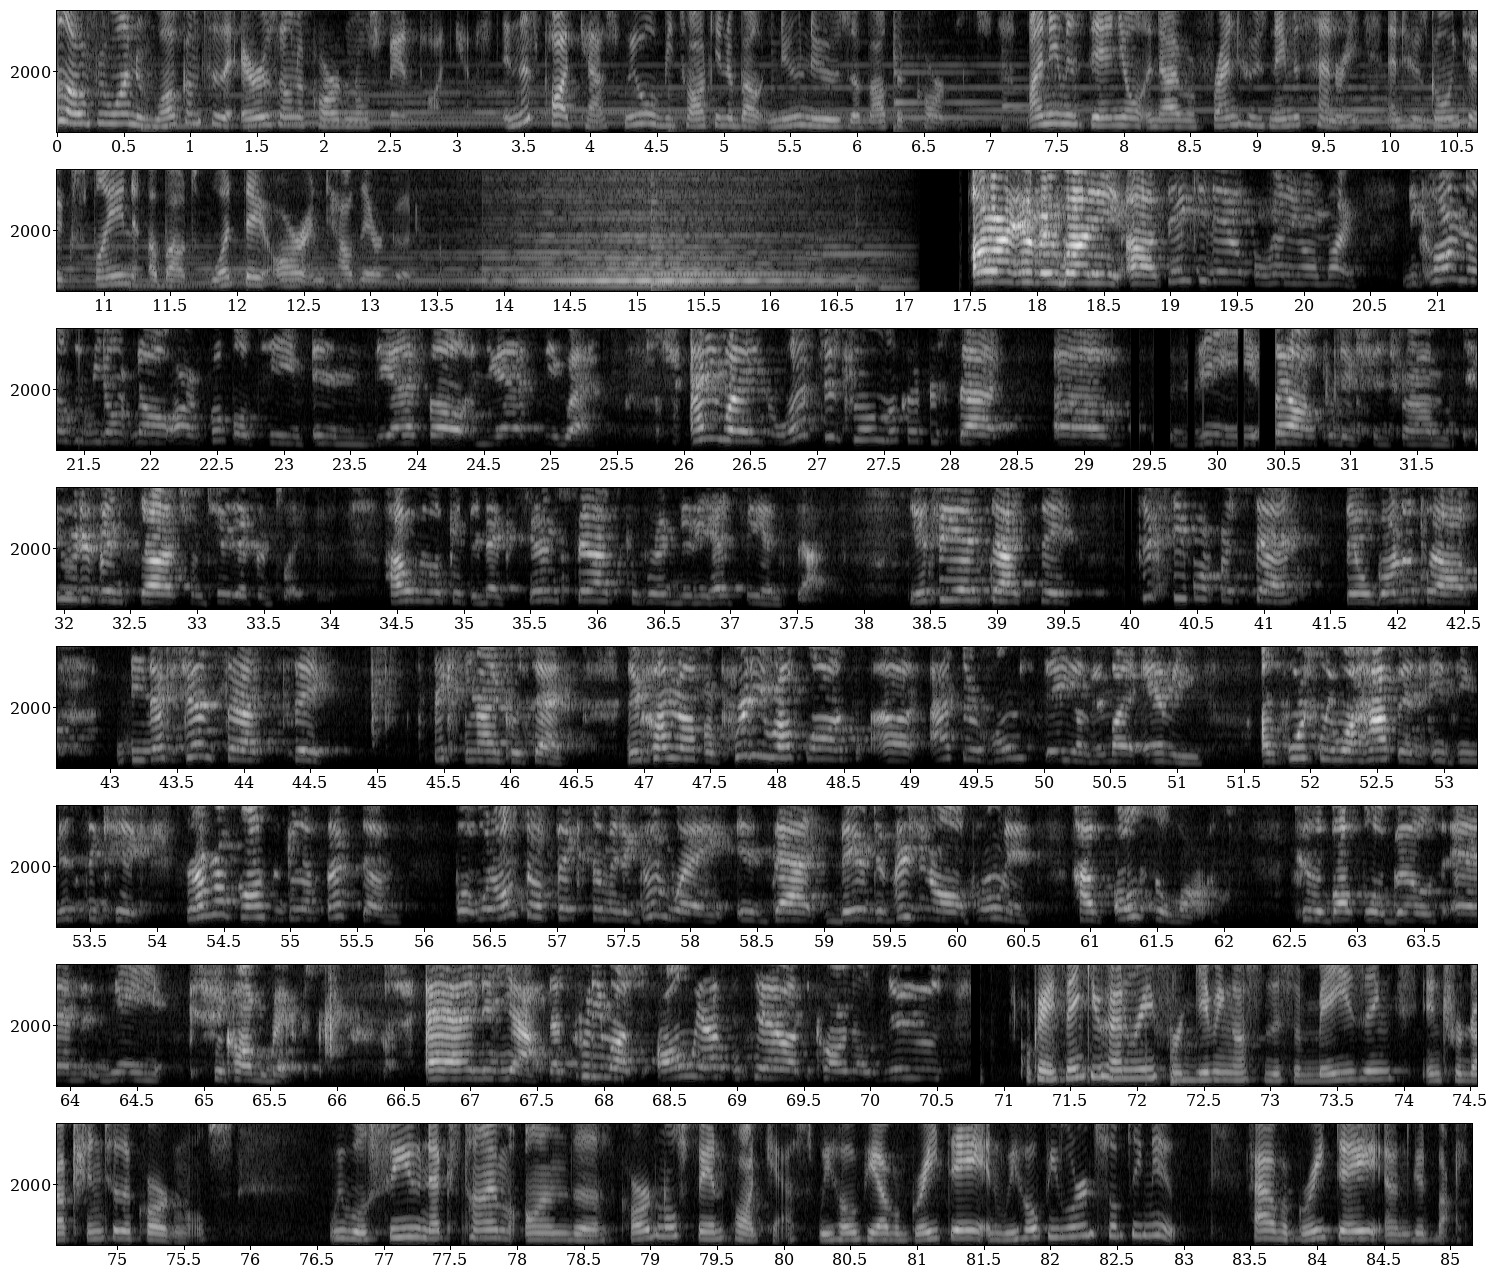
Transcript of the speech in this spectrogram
Hello, everyone, and welcome to the Arizona Cardinals Fan Podcast. In this podcast, we will be talking about new news about the Cardinals. My name is Daniel, and I have a friend whose name is Henry, and who's going to explain about what they are and how they are good. All right, everybody. Uh, thank you, Daniel, for running on mic. The Cardinals, if you don't know, are a football team in the NFL and the NFC West. Anyways, let's just go look at the stats of the playoff predictions from two different stats from two different places. How we look at the next gen stats compared to the ESPN stats. The ESPN stats states 64% they will go to the playoffs. The next gen stats say 69%. They're coming off a pretty rough loss uh, at their home stadium in Miami. Unfortunately, what happened is he missed a kick, so that rough loss is going to affect them. But what also affects them in a good way is that their divisional opponents have also lost to the Buffalo Bills and the Chicago Bears. And yeah, that's pretty much all we have to say about the Cardinals news. Okay, thank you, Henry, for giving us this amazing introduction to the Cardinals. We will see you next time on the Cardinals Fan Podcast. We hope you have a great day and we hope you learned something new. Have a great day and goodbye.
